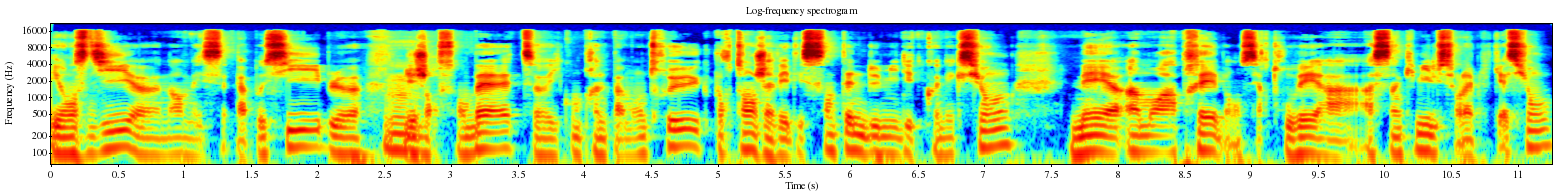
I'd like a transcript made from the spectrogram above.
Et on se dit euh, non mais c'est pas possible, hmm. les gens sont bêtes, ils comprennent pas mon truc. Pourtant j'avais des centaines de milliers de connexions, mais euh, un mois après, ben, on s'est retrouvé à, à 5000 sur l'application.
